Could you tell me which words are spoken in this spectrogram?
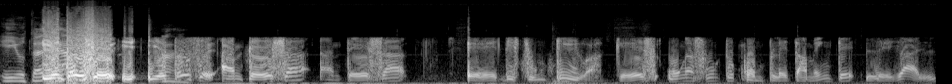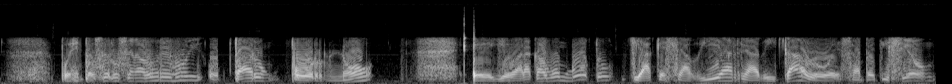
Y, y ustedes... Y entonces, y, y entonces ante esa, ante esa eh, disyuntiva, que es un asunto completamente legal, pues entonces los senadores hoy optaron por no eh, llevar a cabo un voto, ya que se había radicado esa petición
